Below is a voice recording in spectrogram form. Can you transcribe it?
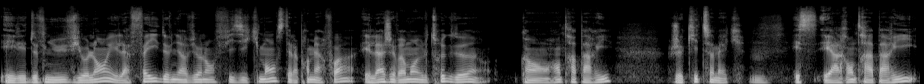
Et il est devenu violent et il a failli devenir violent physiquement. C'était la première fois. Et là j'ai vraiment eu le truc de quand on rentre à Paris je quitte ce mec. Hmm. et, à rentrer à Paris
